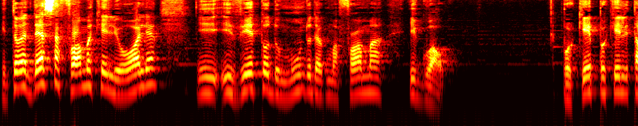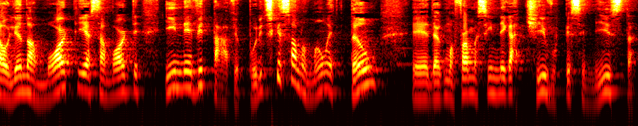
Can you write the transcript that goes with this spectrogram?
Então é dessa forma que ele olha e, e vê todo mundo de alguma forma igual. Por quê? Porque ele está olhando a morte e essa morte inevitável. Por isso que Salomão é tão, é, de alguma forma assim, negativo, pessimista,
